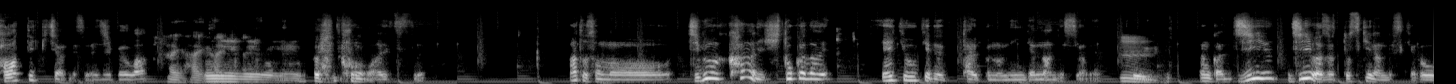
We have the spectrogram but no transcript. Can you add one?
変わってきちゃうんですね、自分は。はいはいうん。はい。そういうところもありつつ。あとその、自分はかなり人から影響を受けるタイプの人間なんですよね。うん。なんか G, G はずっと好きなんですけど、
